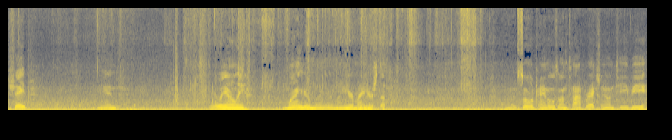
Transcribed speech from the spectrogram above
shape. And really only minor, minor, minor, minor stuff. The solar panels on top are actually on TV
